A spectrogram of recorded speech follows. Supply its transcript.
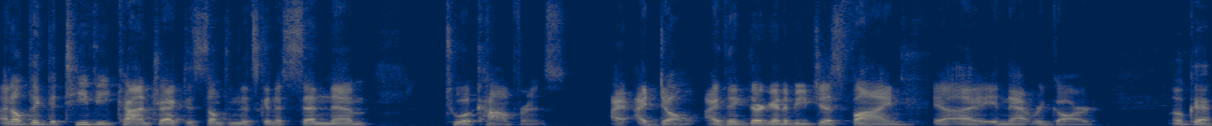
I don't think the TV contract is something that's going to send them to a conference. I, I don't. I think they're going to be just fine uh, in that regard. Okay.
